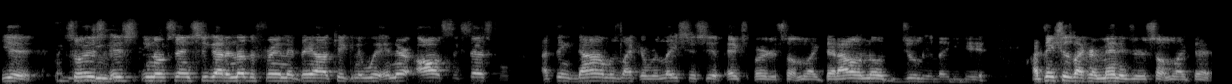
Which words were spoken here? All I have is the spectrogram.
yeah. I think it So it's Julia. it's you know what I'm saying she got another friend that they all kicking it with and they're all successful. I think Dawn was like a relationship expert or something like that. I don't know what the Julia lady did. I think she was like her manager or something like that.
